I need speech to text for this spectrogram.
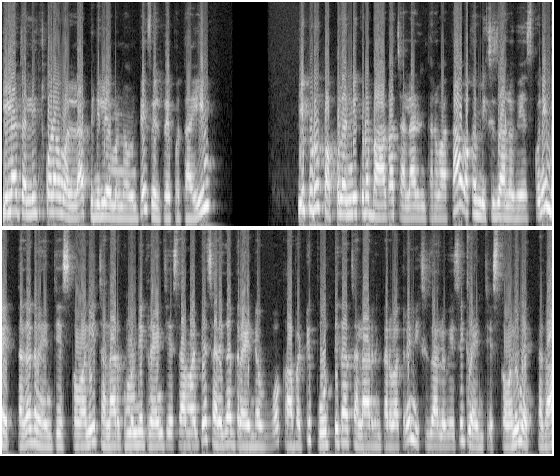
ఇలా జల్లించుకోవడం వల్ల పిండిలు ఏమన్నా ఉంటే ఫిల్టర్ అయిపోతాయి. ఇప్పుడు పప్పులన్నీ కూడా బాగా చల్లారిన తర్వాత ఒక మిక్సీ జార్లో వేసుకుని మెత్తగా గ్రైండ్ చేసుకోవాలి. చల్లారకు ముందే గ్రైండ్ చేసామంటే సరిగా గ్రైండ్ అవ్వవు కాబట్టి పూర్తిగా చల్లారిన తర్వాతనే మిక్సీ జార్లో వేసి గ్రైండ్ చేసుకోవాలి మెత్తగా.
